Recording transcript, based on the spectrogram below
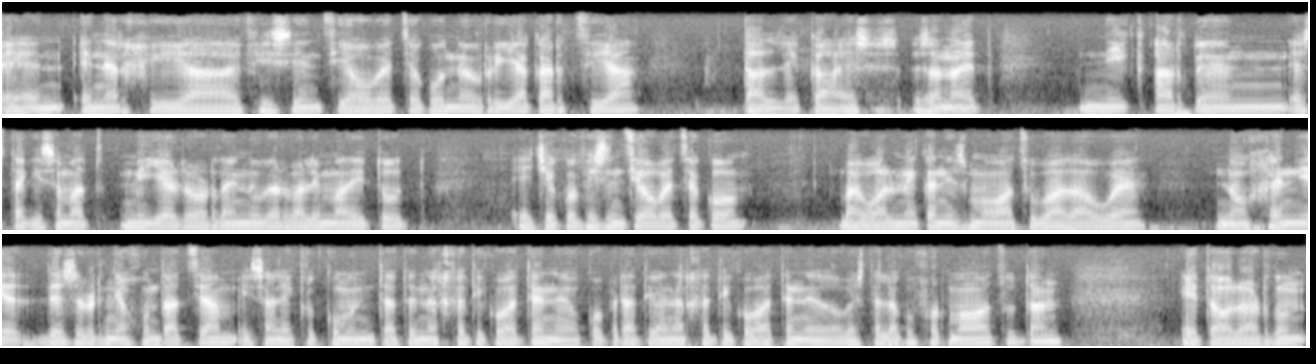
en, energia efizientzia hobetzeko neurriak hartzia taldeka, ez? Esan nahet, nik hartuen ez dakiz emat mila euro ordaindu berbalin baditut etxeko efizientzia hobetzeko, ba igual mekanismo batzu badaue, non jendie desberdina juntatzean, izan lehiko komunitate energetiko baten, edo kooperatiba energetiko baten, edo bestelako forma batzutan, eta hola orduan,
